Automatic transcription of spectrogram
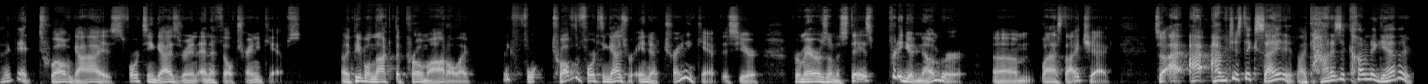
I think they had 12 guys, 14 guys are in NFL training camps. Like people knocked the pro model, like I think four, 12 to 14 guys were in a training camp this year from Arizona State. It's a pretty good number um, last I checked. So I, I, I'm just excited. Like, how does it come together?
